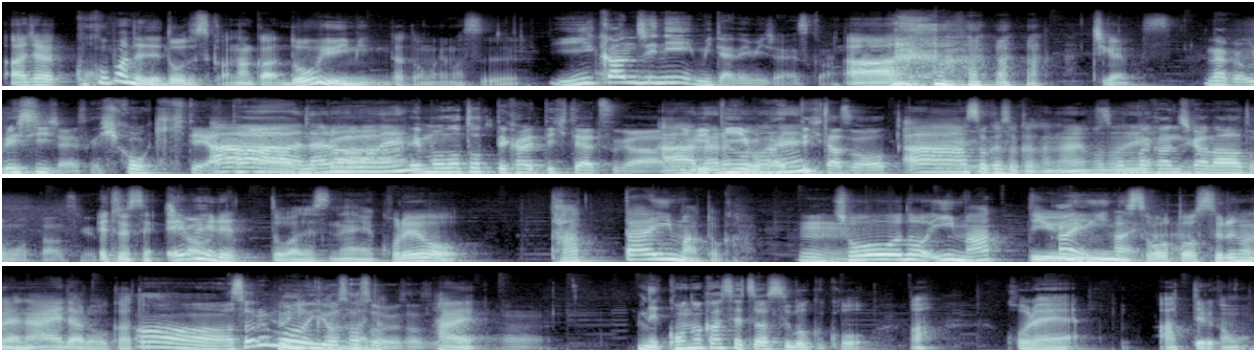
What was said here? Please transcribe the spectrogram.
あじゃあここまででどうですか？なんかどういう意味だと思います？いい感じにみたいな意味じゃないですか？あー。違います。なんか嬉しいじゃないですか？飛行機来てやったあーーとなるほどね。か獲物取って帰ってきたやつがあーなる EVP ほどね。を帰ってきたぞああそうかそうかなるほどそんなね。感じかなと思ったんですけど。えっとですねエベレットはですねこれをたった今とか、うん。ちょうど今っていう意味にはいはいはい相当するのではないだろうかと。ああそれも良さそう良さそう。はい。でこの仮説はすごくこうあこれ合ってるかも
